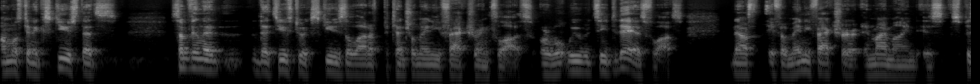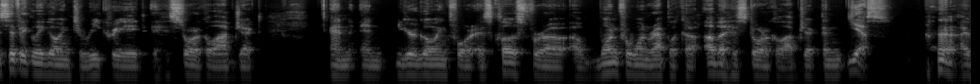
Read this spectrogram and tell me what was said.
almost an excuse that's something that that's used to excuse a lot of potential manufacturing flaws or what we would see today as flaws now, if, if, a manufacturer, in my mind, is specifically going to recreate a historical object, and and you're going for as close for a, a one for one replica of a historical object, then yes, I,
